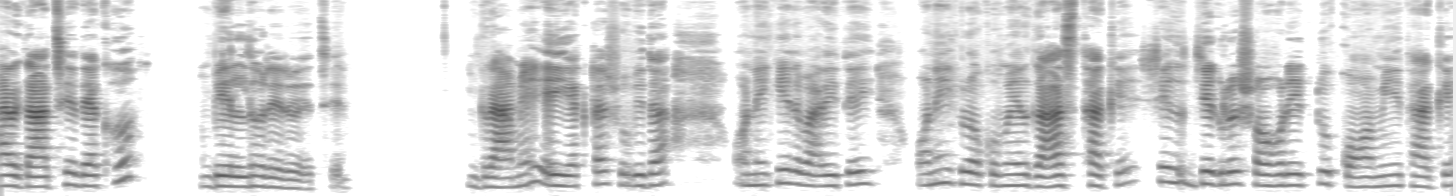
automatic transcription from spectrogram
আর গাছে দেখো, বেল ধরে রয়েছে। গ্রামে এই একটা সুবিধা। অনেকের বাড়িতেই অনেক রকমের গাছ থাকে। সে যেগুলো শহরে একটু কমই থাকে।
